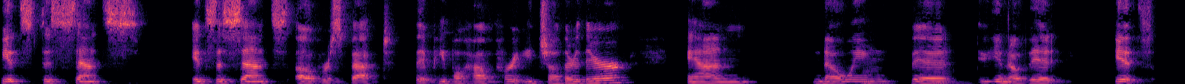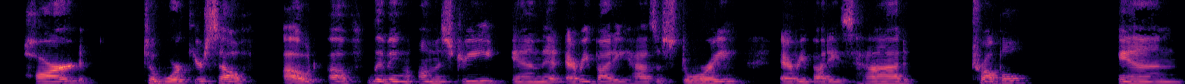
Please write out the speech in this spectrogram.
It's the sense it's a sense of respect that people have for each other there and knowing mm. that mm. you know that it's hard to work yourself out of living on the street and that everybody has a story everybody's had trouble and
